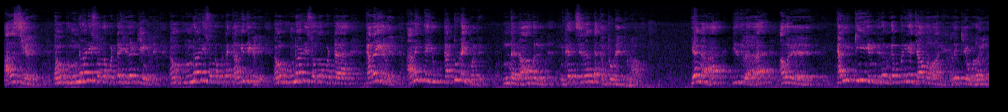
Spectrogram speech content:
அரசியல். நமக்கு முன்னாடி சொல்லப்பட்ட இலக்கியங்களை நமக்கு முன்னாடி சொல்லப்பட்ட கவிதைகளை நமக்கு முன்னாடி சொல்லப்பட்ட கதைகளை அனைத்தையும் கட்டுரைப்பது இந்த நாவல் மிகச்சிறந்த கட்டுரைப்பு நாவல். ஏன்னா இதுல அவர் கல்கி என்கிற மிகப்பெரிய ஜாபவாதி இலக்கிய உலகில்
